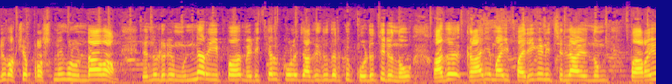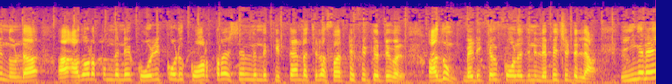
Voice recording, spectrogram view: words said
ഒരുപക്ഷെ പ്രശ്നങ്ങൾ ഉണ്ടാവാം എന്നുള്ളൊരു മുന്നറിയിപ്പ് മെഡിക്കൽ കോളേജ് അധികൃതർക്ക് കൊടുത്തിരുന്നു. അത് കാര്യമായി പരിഗണിച്ചില്ല എന്നും പറയുന്നുണ്ട്. അതോടൊപ്പം തന്നെ കോഴിക്കോട് കോർപ്പറേഷനിൽ നിന്ന് കിട്ടേണ്ട ചില സർട്ടിഫിക്കറ്റുകൾ അതും മെഡിക്കൽ കോളേജിന് ലഭിച്ചിട്ടില്ല. ഇങ്ങനെ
